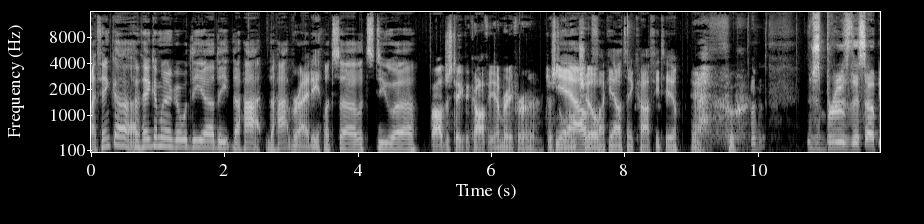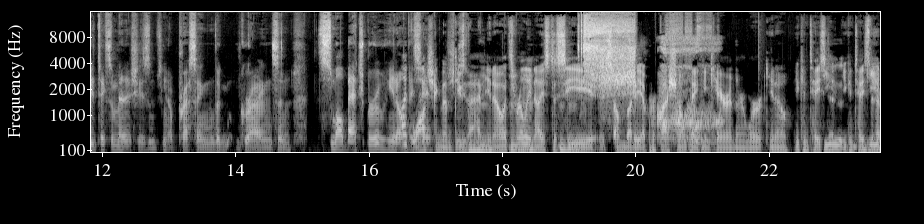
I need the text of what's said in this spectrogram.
I think uh, I think I'm gonna go with the uh, the the hot the hot variety. Let's uh let's do uh Well, I'll just take the coffee. I'm ready for just a yeah little chill. I'll, fuck yeah I'll take coffee too. Yeah. Whew. Just brews this up. It takes a minute. She's you know pressing the grinds and small batch brew. You know, I like they say. watching them do that. You know, it's really Mhm. nice to see somebody, a professional, taking care in their work. You know, you can taste Do it. you, You can taste do the you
